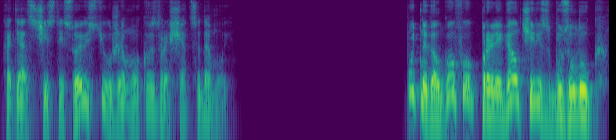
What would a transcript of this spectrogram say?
хотя с чистой совестью уже мог возвращаться домой. Путь на Голгофу пролегал через Бузулук,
